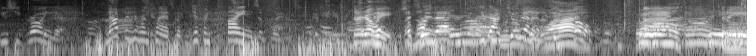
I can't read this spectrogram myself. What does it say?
you see growing there. Not the different plants, but the different kinds of plants. Turn away. Let's do that. You got two minutes. One. Go. Two, three,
